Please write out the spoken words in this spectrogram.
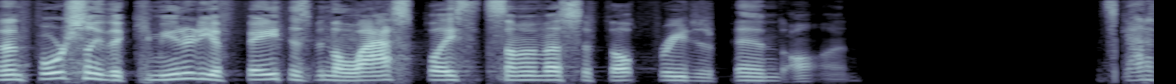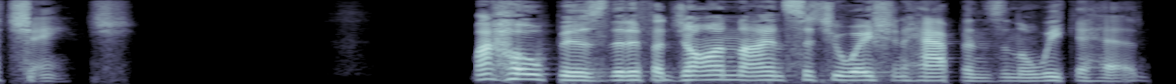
And unfortunately, the community of faith has been the last place that some of us have felt free to depend on. It's got to change. My hope is that if a John 9 situation happens in the week ahead,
